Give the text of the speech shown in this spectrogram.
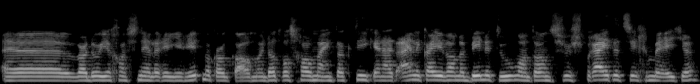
Uh, waardoor je gewoon sneller in je ritme kan komen. Dat was gewoon mijn tactiek. En uiteindelijk kan je wel naar binnen toe, want dan verspreidt het zich een beetje.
